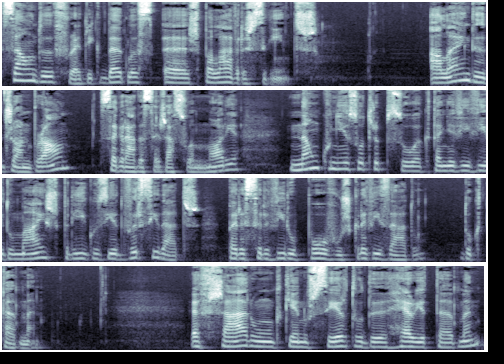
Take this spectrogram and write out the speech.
são de Frederick Douglass as palavras seguintes: Além de John Brown, sagrada seja a sua memória, não conheço outra pessoa que tenha vivido mais perigos e adversidades para servir o povo escravizado do que Tubman. A fechar, um pequeno excerto de Harriet Tubman,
